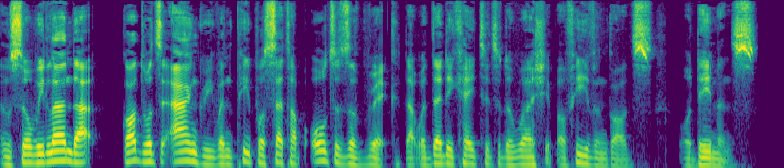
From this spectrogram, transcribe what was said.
And so we learned that God was angry when people set up altars of brick that were dedicated to the worship of heathen gods or demons.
